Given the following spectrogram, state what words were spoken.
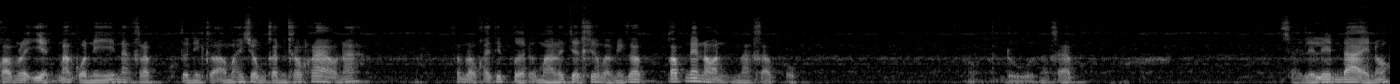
ความละเอียดมากกว่านี้นะครับ ตัวนี้ก็เอามาให้ชมกันคร่าว ๆ นะ สำหรับใครที่เปิดออกมาแล้วเจอเครื่องแบบนี้ก็ก๊อปแน่นอนนะครับผมดูนะครับ ใส่เล่นๆได้เนาะ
